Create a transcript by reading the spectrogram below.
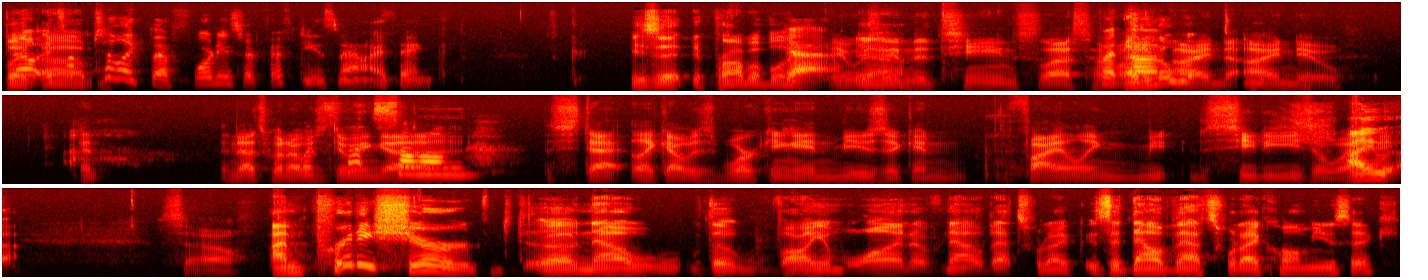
But no, it's um, up to like the 40s or 50s now. I think. is it probably? Yeah. It was Yeah. in the teens last time But, I, uh, I, I knew, and and that's when I was doing that uh, stat like I was working in music and filing mu- CDs away. I so I'm pretty sure uh, now the volume one of now that's what I is it now that's what I call music.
